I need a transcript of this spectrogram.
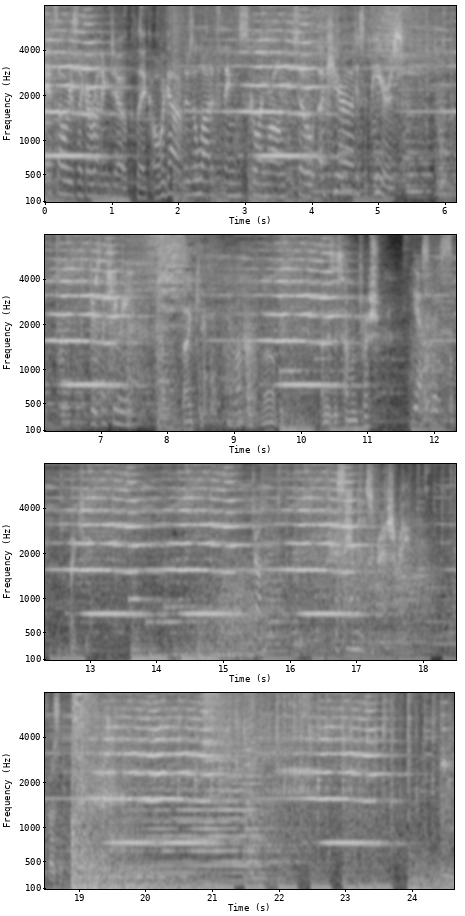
It's always like a running joke, like, oh my god, there's a lot of things going wrong. So Akira disappears. Your sashimi. Thank you. You're welcome. Lovely. And is the salmon fresh? Yes, it is. Thank you. John, the salmon is fresh, right? Frozen. Mm.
